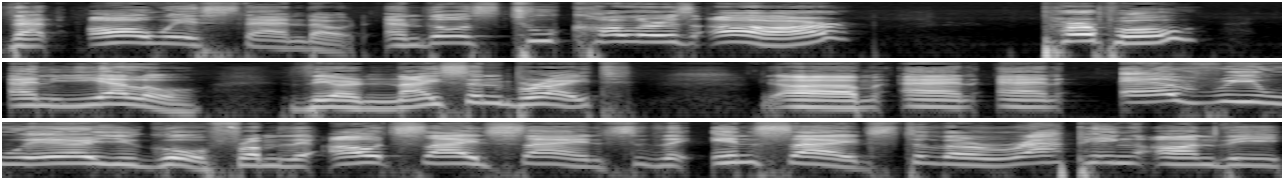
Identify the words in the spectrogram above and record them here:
that always stand out. And those two colors are purple and yellow. They are nice and bright. Um, and and everywhere you go, from the outside signs to the insides to the wrapping on the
